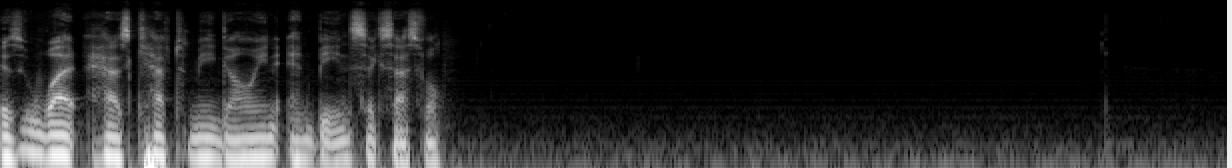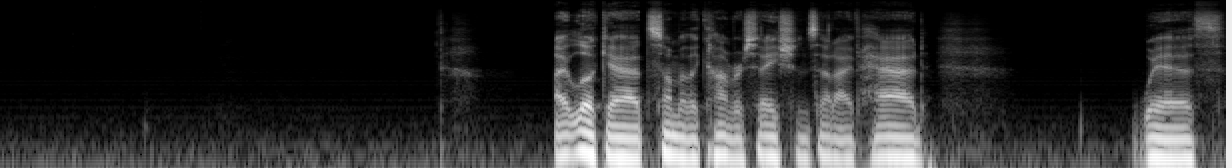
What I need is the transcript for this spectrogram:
is what has kept me going and being successful. I look at some of the conversations that I've had with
